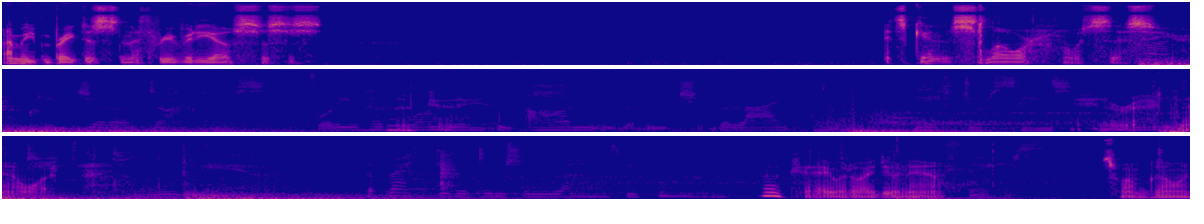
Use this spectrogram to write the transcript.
I might even break this into three videos. This is. It's getting slower. What's this here? Okay. Interact. Now what? Okay, what do I do now? That's where I'm going.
